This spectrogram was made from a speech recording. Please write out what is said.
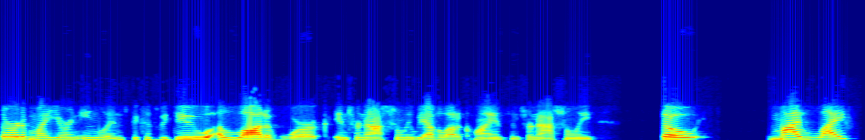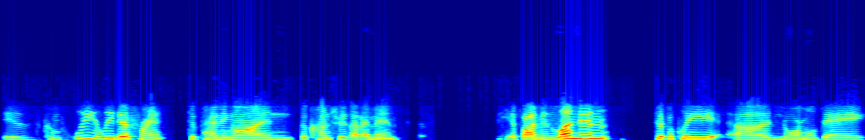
third of my year in England because we do a lot of work internationally. We have a lot of clients internationally. So my life is completely different depending on the country that I'm in. If I'm in London, typically a normal day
